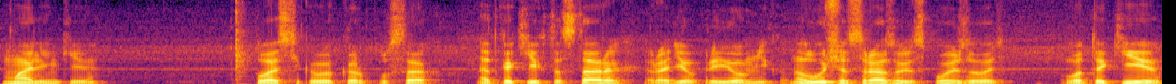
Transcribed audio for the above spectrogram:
маленькие в пластиковых корпусах от каких-то старых радиоприемников. Но лучше сразу использовать вот такие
